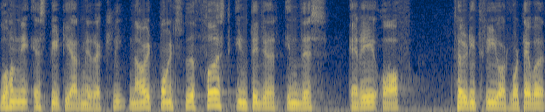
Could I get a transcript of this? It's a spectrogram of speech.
وہ ہم نے ایس پی ٹی آر میں رکھ لی now it points to the first integer in this array of 33 or whatever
